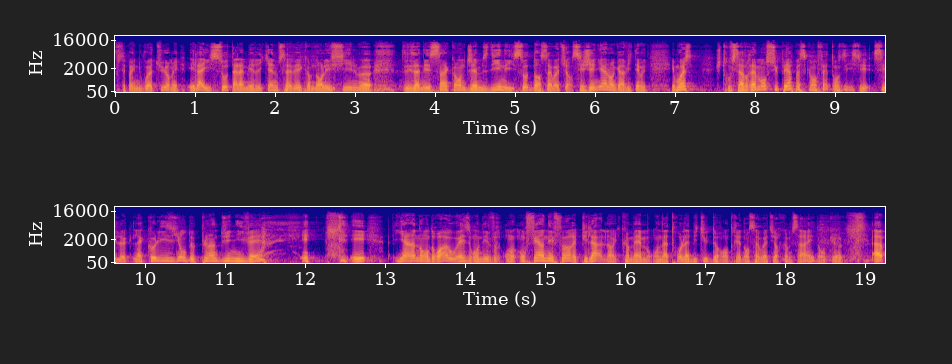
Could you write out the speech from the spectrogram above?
c'est pas une voiture, mais et là il saute à l'américaine, vous savez, comme dans les films euh, des années 50, James Dean, et il saute dans sa voiture. C'est génial en gravité. Et moi, je trouve ça vraiment super parce qu'en fait, on se dit c'est la collision de plein d'univers. et il y a un endroit où on, est, on, fait un effort et puis là, quand même, on a trop l'habitude de rentrer dans sa voiture comme ça et donc euh, hop,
